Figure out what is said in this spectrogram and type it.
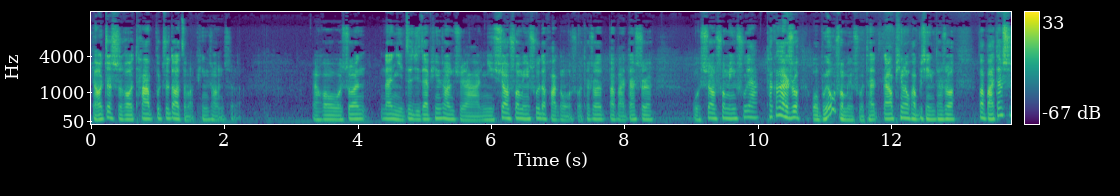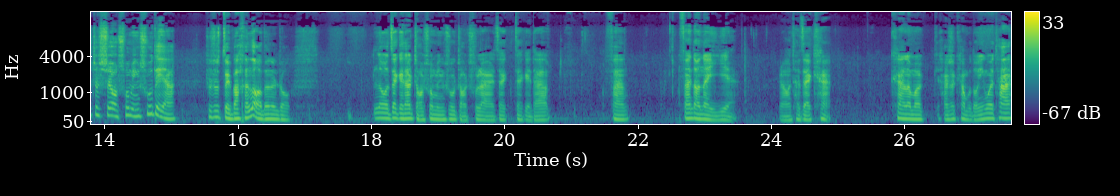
然后这时候他不知道怎么拼上去了。然后我说：“那你自己再拼上去啊！你需要说明书的话跟我说。”他说：“爸爸，但是我需要说明书呀。”他刚开始说：“我不用说明书。”他然后拼了块不行。他说：“爸爸，但是这是要说明书的呀，就是嘴巴很老的那种。”那我再给他找说明书，找出来，再再给他翻翻到那一页，然后他再看，看了吗？还是看不懂，因为他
